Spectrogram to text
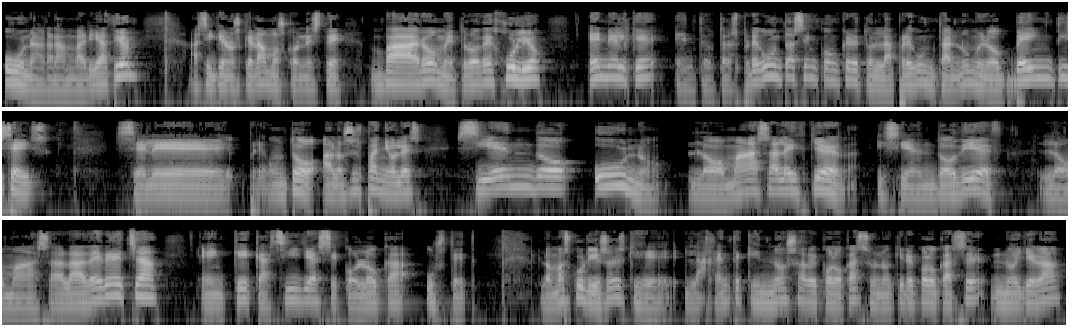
una gran variación. Así que nos quedamos con este barómetro de julio, en el que, entre otras preguntas, en concreto en la pregunta número 26, se le preguntó a los españoles, siendo uno lo más a la izquierda y siendo 10 lo más a la derecha, en qué casilla se coloca usted. Lo más curioso es que la gente que no sabe colocarse o no quiere colocarse no llega,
